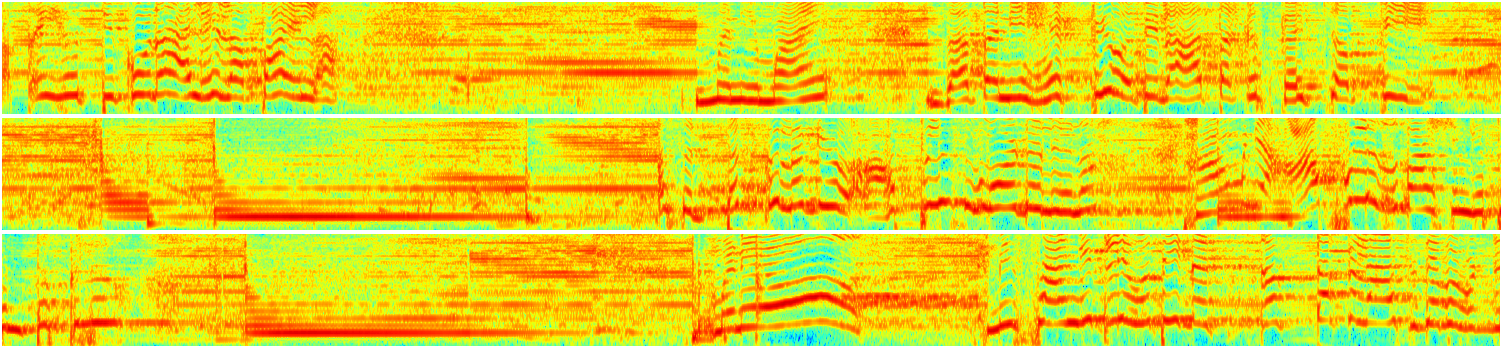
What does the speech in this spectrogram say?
आता ह्यो तिकून आलेला पाहिला. म्हणे माय जाताना हॅप्पी होती ना आता कस काय चप्पी? असं टक्क आपलंच घे पण टक्कलं म्हणे ओ मी सांगितली होती ना टकला असू दे बरोबर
